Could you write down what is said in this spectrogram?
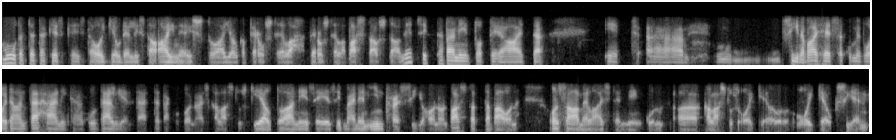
muuta tätä keskeistä oikeudellista aineistoa, jonka perusteella, perusteella vastausta on etsittävä, niin toteaa, että että ää, siinä vaiheessa, kun me voidaan vähän ikään kuin väljentää tätä kokonaiskalastuskieltoa, niin se ensimmäinen intressi, johon on vastattava, on, on saamelaisten niin kuin, ää, kalastusoikeuksien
